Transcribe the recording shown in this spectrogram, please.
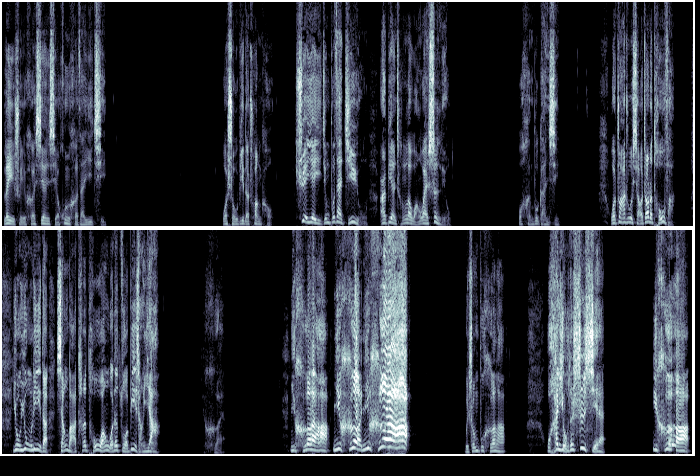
泪水和鲜血混合在一起。我手臂的创口，血液已经不再急涌，而变成了往外渗流。我很不甘心，我抓住小昭的头发，又用力的想把他的头往我的左臂上压。你喝呀，你喝啊，你喝，你喝啊！为什么不喝了？我还有的是血，你喝啊！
